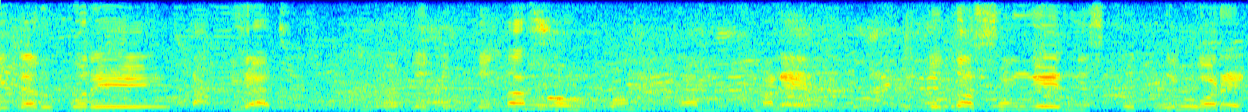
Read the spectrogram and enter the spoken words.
এইটার উপরে তাকিয়ে আছে। কত দ্রুততার মানে দ্রুততার সঙ্গে নিষ্পত্তি করেন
